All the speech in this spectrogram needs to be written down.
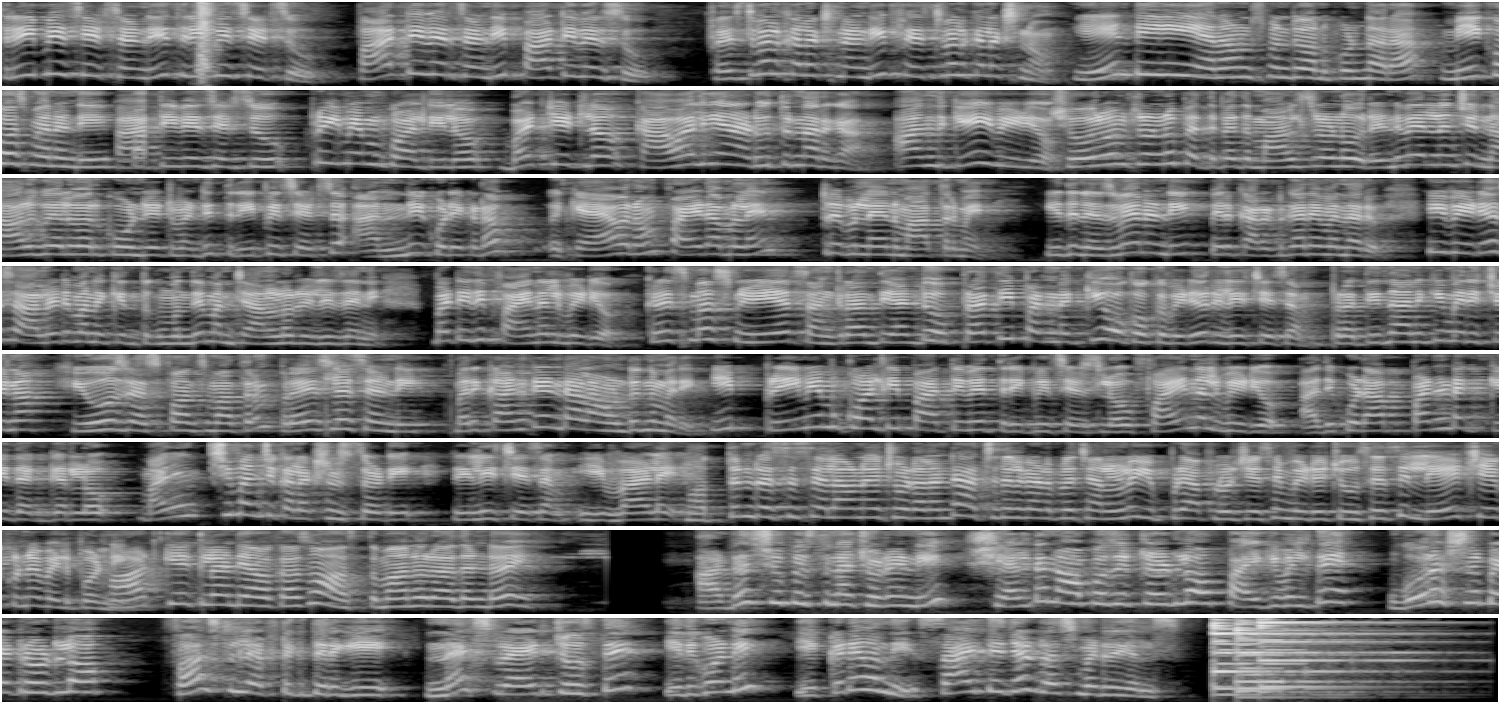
Three piece sets అండి three piece sets. Party wears అండి party wears. Festival collection అండి festival collection. ఏంటి announcement అనుకుంటున్నారా? మీకోసమేనండి. పార్టీ వేర్ సెట్స్ ప్రీమియం క్వాలిటీలో బడ్జెట్లో కావాలి అని అడుగుతున్నారుగా. అందుకే ఈ వీడియో. షోరూమ్స్ లోను పెద్ద పెద్ద మాల్స్ లోను రెండు వేల నుంచి నాలుగు వేల వరకు ఉండేటువంటి త్రీ పీస్ సెట్స్ అన్ని కూడా ఇక్కడ కేవలం five double nine triple nine మాత్రమే. ఇది నిజమేనండి. మీరు కరెక్ట్ గానే విన్నారు. ఈ వీడియోస్ ఆల్రెడీ మనకి ఇంతకు ముందే మన ఛానల్లో రిలీజ్ అయినాయి. బట్ ఇది final video Christmas new year Sankranti అంటూ ప్రతి పండక్కి ఒక్కొక్క వీడియో రిలీజ్ చేశాం. ప్రతి దానికి మీరు ఇచ్చిన హ్యూజ్ రెస్పాన్స్ మాత్రం ప్రైస్లెస్ అండి. మరి కంటెంట్ అలా ఉంటుంది మరి. ఈ premium quality party wear three పీసెస్లో final video అది కూడా పండక్కి దగ్గరలో మంచి మంచి కలెక్షన్స్ తోటి రిలీజ్ చేశాం. ఇవాళే. మొత్తం డ్రెస్సెస్ ఎలా ఉన్నాయో చూడాలంటే అచ్చతల గడపల ఛానల్లో ఇప్పుడే అప్లోడ్ చేసిన వీడియో చూసేసి లేట్ చేయకుండా వెళ్ళిపోండి. హాట్ కేక్ లాంటి అవకాశం అస్తమాను రాదండి అడ్రస్ చూపిస్తున్నా చూడండి. షెల్టన్ ఆపోజిట్ రోడ్లో పైకి వెళ్తే గోరక్షణపేట రోడ్లో ఫస్ట్ లెఫ్ట్కి తిరిగి నెక్స్ట్ రైట్ చూస్తే ఇదిగోండి ఇక్కడే ఉంది సాయి తేజ డ్రెస్ మెటీరియల్స్.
